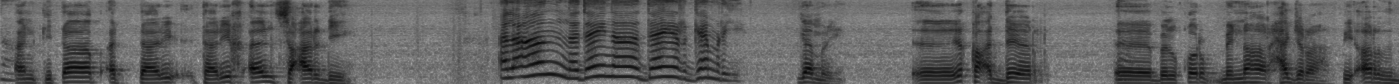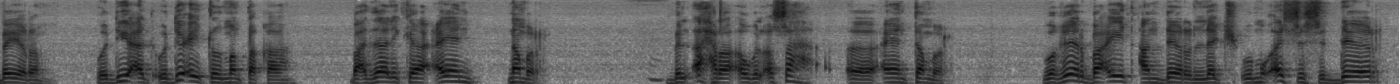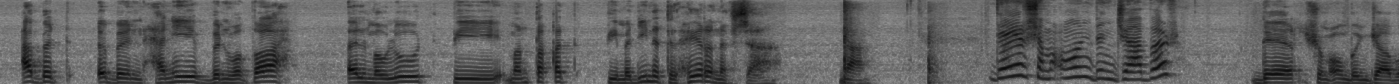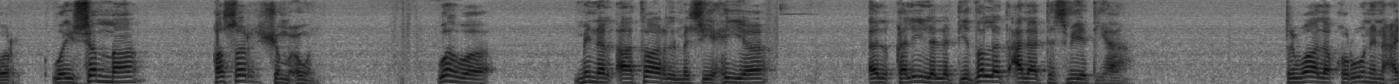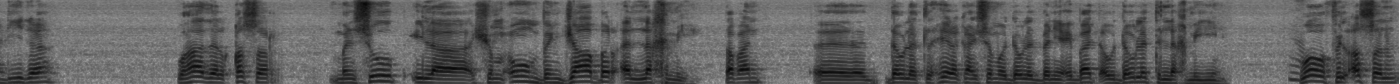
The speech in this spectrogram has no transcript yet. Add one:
نعم. عن كتاب التاريخ تاريخ السعردي الآن لدينا دير جمري. جمري. آه، يقع الدير آه، بالقرب من نهر حجرة في أرض بيرم. ودعيت المنطقة. بعد ذلك عين نمر بالأحرى أو بالأصح آه، عين تمر. وغير بعيد عن دير اللج. ومؤسس الدير عبد ابن حنيف بن وضاح المولود في منطقة في مدينة الحيرة نفسها. نعم. دير شمعون بن جابر دير شمعون بن جابر ويسمى قصر شمعون. وهو من الآثار المسيحية القليلة التي ظلت على تسميتها. طوال قرون عديدة وهذا القصر منسوب إلى شمعون بن جابر اللخمي. طبعا آه، دولة الحيرة كان يسموها دولة بني عباد أو دولة اللخميين. نعم. وهو في الأصل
